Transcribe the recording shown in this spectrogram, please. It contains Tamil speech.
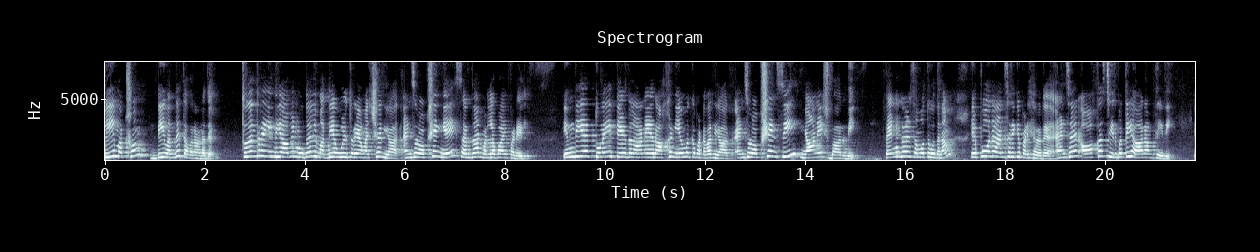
பி மற்றும் டி வந்து தவறானது. சுதந்திர இந்தியாவின் முதல் மத்திய உள்துறை அமைச்சர் யார்? Answer option A Sardar Vallabhbhai Patel. இந்திய துணை தேர்தல் ஆணையராக நியமிக்கப்பட்டவர் யார்? Answer option C Gyanesh Bharti. பெண்கள் சமத்துவ தினம் எப்போது அனுசரிக்கப்படுகிறது? ஆன்சர் ஆகஸ்ட் இருபத்தி ஆறாம் தேதி.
